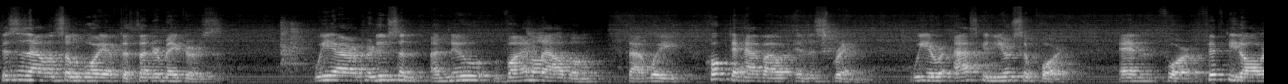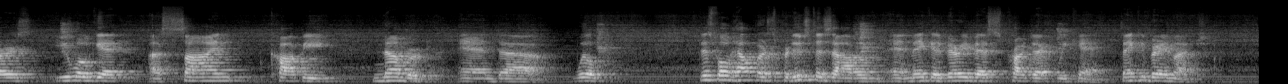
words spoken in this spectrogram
This is Alan Syliboy of the Thundermakers. We are producing a new vinyl album that we hope to have out in the spring. We are asking your support and for $50 you will get a signed copy numbered and uh, we'll, this will help us produce this album and make it the very best project we can. Thank you very much.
